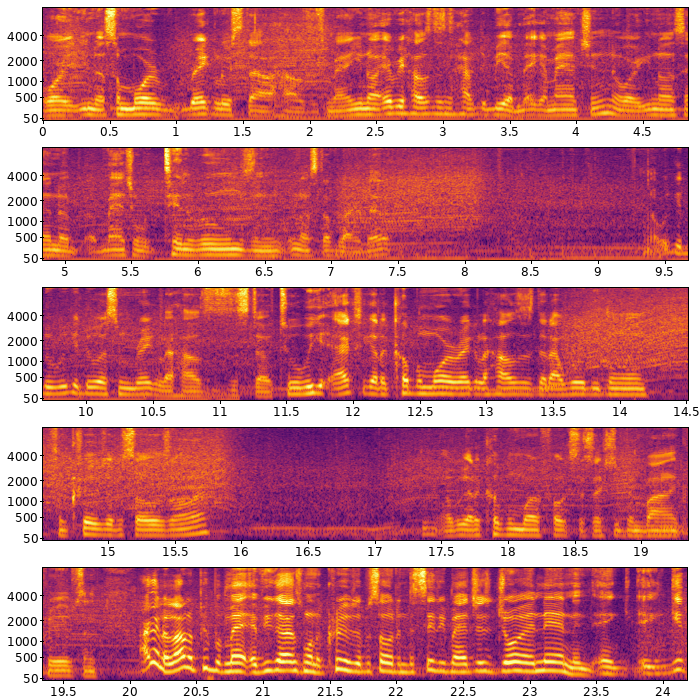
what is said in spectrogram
or, you know, some more regular style houses, man. You know, every house doesn't have to be a mega mansion or, you know what I'm saying, a, a mansion with 10 rooms and, you know, stuff like that. Know, we could do we could do some regular houses and stuff too. We actually got a couple more regular houses that I will be doing some cribs episodes on. We got a couple more folks that's actually been buying cribs, and I got a lot of people, man. If you guys want a cribs episode in the city, man, just join in and, and, and get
